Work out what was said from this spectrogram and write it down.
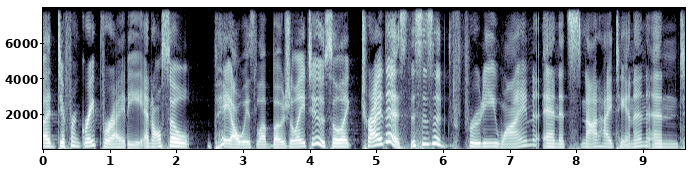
a different grape variety and also they always love Beaujolais too. So like try this. This is a fruity wine and it's not high tannin and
